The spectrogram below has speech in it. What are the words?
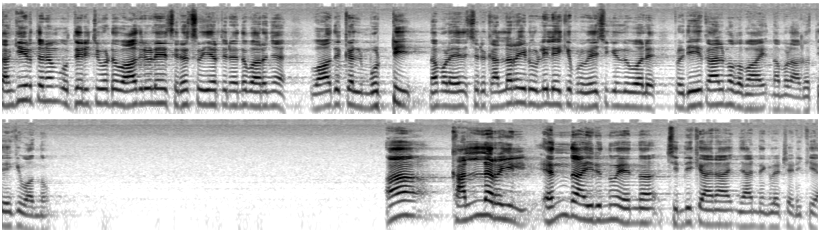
സങ്കീർത്തനം ഉദ്ധരിച്ചുകൊണ്ട് വാതിലുകളെ ഉയർത്തുന്നു എന്ന് പറഞ്ഞ് വാതുക്കൽ മുട്ടി നമ്മൾ ഒരു കല്ലറയുടെ ഉള്ളിലേക്ക് പ്രവേശിക്കുന്നത് പോലെ പ്രതീകാത്മകമായി നമ്മൾ അകത്തേക്ക് വന്നു. ആ കല്ലറയിൽ എന്തായിരുന്നു എന്ന് ചിന്തിക്കാനായി ഞാൻ നിങ്ങളെ ക്ഷണിക്കുക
